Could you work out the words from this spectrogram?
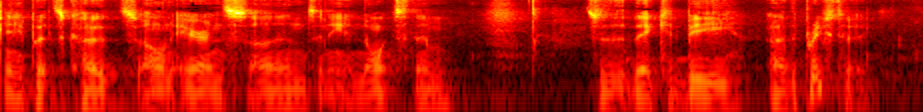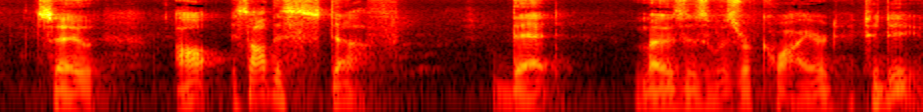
And he puts coats on Aaron's sons and he anoints them so that they could be uh, the priesthood. So all, it's all this stuff that Moses was required to do.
